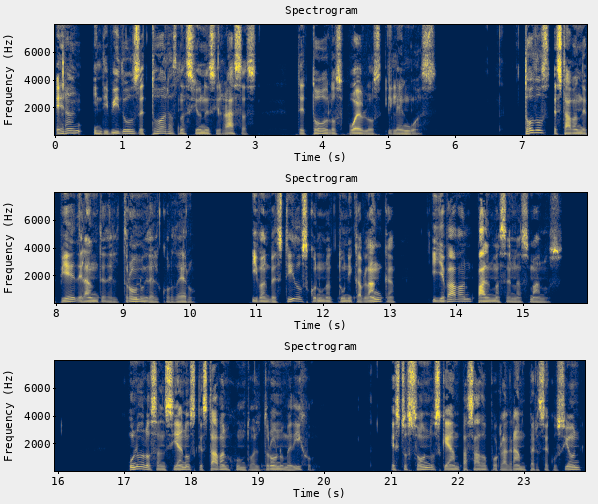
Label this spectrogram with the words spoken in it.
Eran individuos de todas las naciones y razas, de todos los pueblos y lenguas. Todos estaban de pie delante del trono y del Cordero. Iban vestidos con una túnica blanca y llevaban palmas en las manos. Uno de los ancianos que estaban junto al trono me dijo, Estos son los que han pasado por la gran persecución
